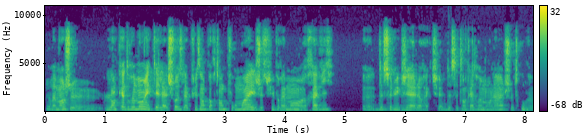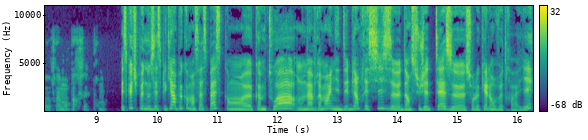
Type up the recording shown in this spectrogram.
Vraiment, je, l'encadrement était la chose la plus importante pour moi et je suis vraiment ravie euh, de celui que j'ai à l'heure actuelle, de cet encadrement-là. Je trouve vraiment parfait pour moi. Est-ce que tu peux nous expliquer un peu comment ça se passe quand, euh, comme toi, on a vraiment une idée bien précise euh, d'un sujet de thèse euh, sur lequel on veut travailler?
